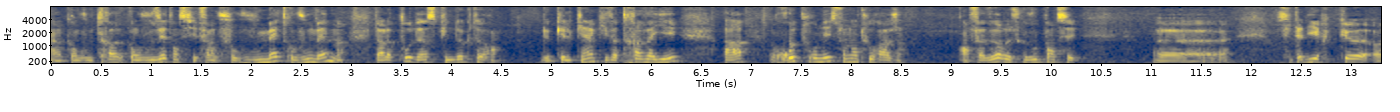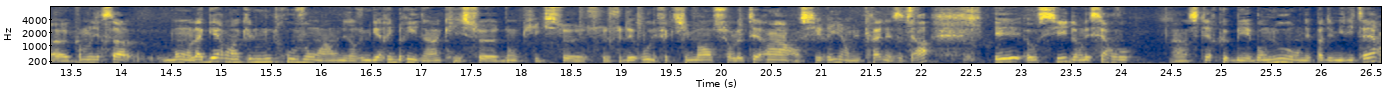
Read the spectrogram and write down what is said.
Hein, quand, vous quand vous êtes en, enfin, faut vous mettre vous-même dans la peau d'un spin doctor de quelqu'un qui va travailler à retourner son entourage en faveur de ce que vous pensez. Euh, c'est-à-dire que, euh, comment dire ça, bon, la guerre dans laquelle nous nous trouvons, hein, on est dans une guerre hybride hein, qui, donc, qui, se, déroule effectivement sur le terrain en Syrie, en Ukraine, etc., et aussi dans les cerveaux. Hein, C'est-à-dire que, bon, nous, on n'est pas des militaires,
